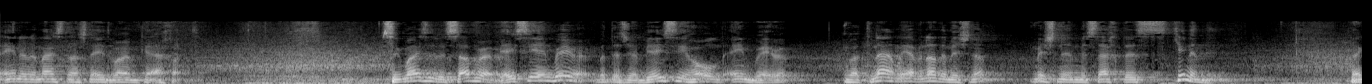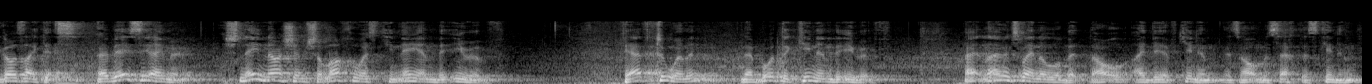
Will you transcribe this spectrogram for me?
Ein an amasna shnei dvarim ke'echad. So you might say Savar Rabbi Yasi and Breira, but does Rabbi Yasi hold Ein Breira? But now we have another Mishnah, Mishnah Mesechtes Kinim. And it goes like this. Rabbi Yasi Eimer, Shnei Nashim Shalachu Es Kineim Be'irav. You have two women that brought the Kinim Be'irav. Right, let me explain a little bit. The whole idea of Kinim, it's a whole Mesechtes Kinim.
